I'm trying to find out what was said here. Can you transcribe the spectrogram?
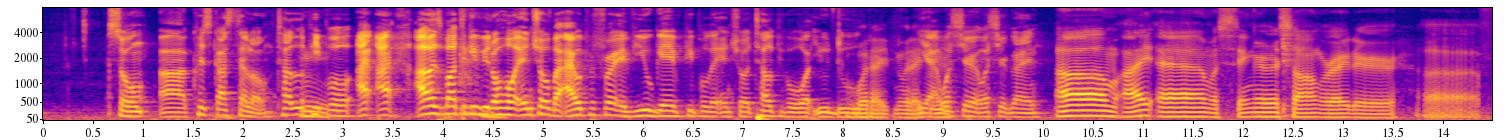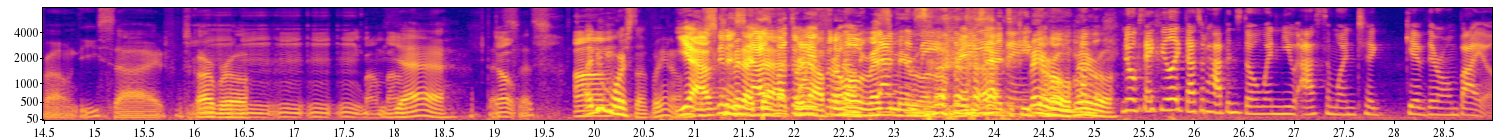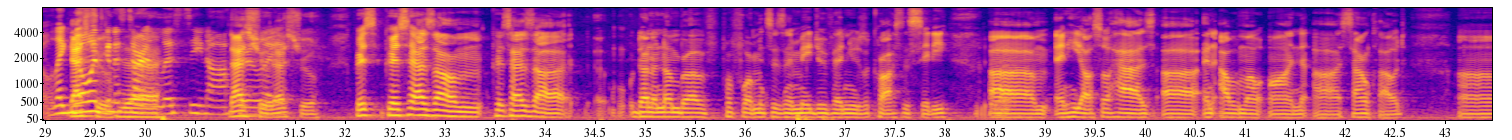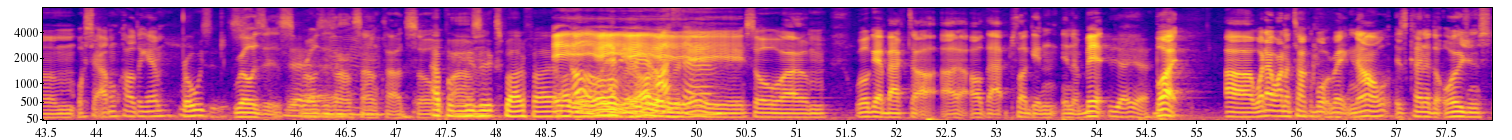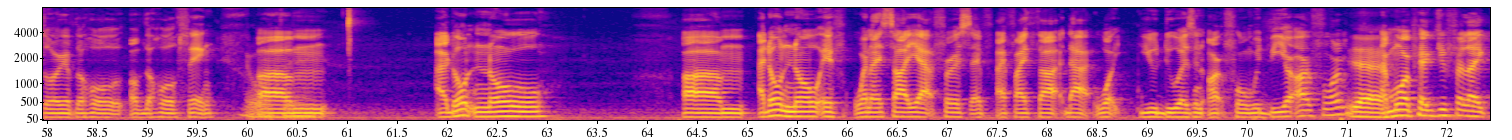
so uh, Chris Costello, tell Mm. the people. I, I I was about to give you the whole intro, but I would prefer if you gave people the intro. Tell people what you do. What I what I do. yeah. do. What's your What's your grind? Um, I am a singer songwriter uh, from the East Side, from Scarborough. Mm, mm, mm, mm, bam, bam. Yeah, that's, Dope. that's I do Um, more stuff, but you know. Yeah, I was gonna keep it say. I was that about to for wait now, for for the whole resume That's the roll. But you decided to keep Main it roll, humble. roll. No, because I feel like that's what happens though when you ask someone to give their own bio. Like That's no one's true. gonna start Yeah. listing off. That's their, true. like- That's true. Chris Chris has um Chris has uh done a number of performances in major venues across the city, um and he also has uh an album out on uh SoundCloud. Um, what's your album called again? Roses. Roses. Yeah. Roses on SoundCloud. So Apple um, Music, Spotify. Hey, all, Oh, all hey, hey, all awesome. hey, hey. So um, we'll get back to uh, all that plug-in in a bit. Yeah, yeah. But uh, what I want to talk about right now is kind of the origin story of the whole of the whole thing. Okay. Um, I don't know. Um, I don't know if when I saw you at first, if, if I thought that what you do as an art form would be your art form. Yeah. I more pegged you for like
